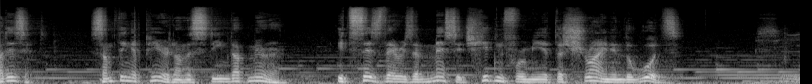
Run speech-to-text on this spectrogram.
What is it? Something appeared on the steamed up mirror. It says there is a message hidden for me at the shrine in the woods. See.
